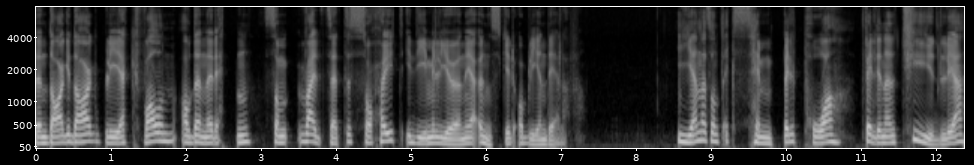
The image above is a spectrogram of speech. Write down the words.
Den dag i dag blir jeg kvalm av denne retten som verdsettes så høyt i de miljøene jeg ønsker å bli en del av. Igjen et sånt eksempel på veldig den tydelige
